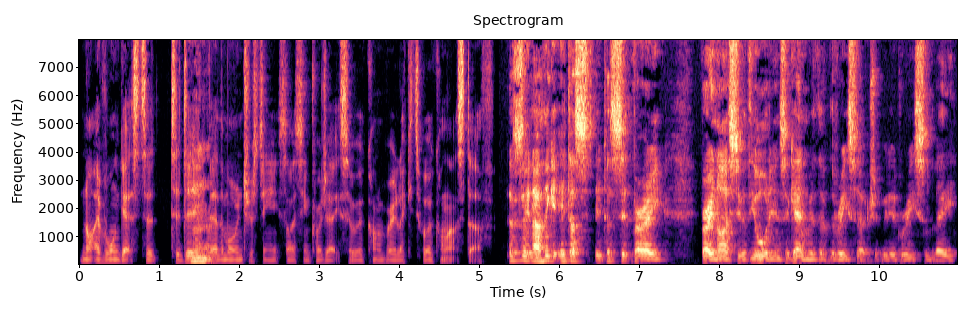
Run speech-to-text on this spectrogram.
not everyone gets to to do. Mm. They're the more interesting, exciting projects. So we're kind of very lucky to work on that stuff. As I say, no, I think it, it does it does sit very very nicely with the audience. Again, with the, the research that we did recently,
